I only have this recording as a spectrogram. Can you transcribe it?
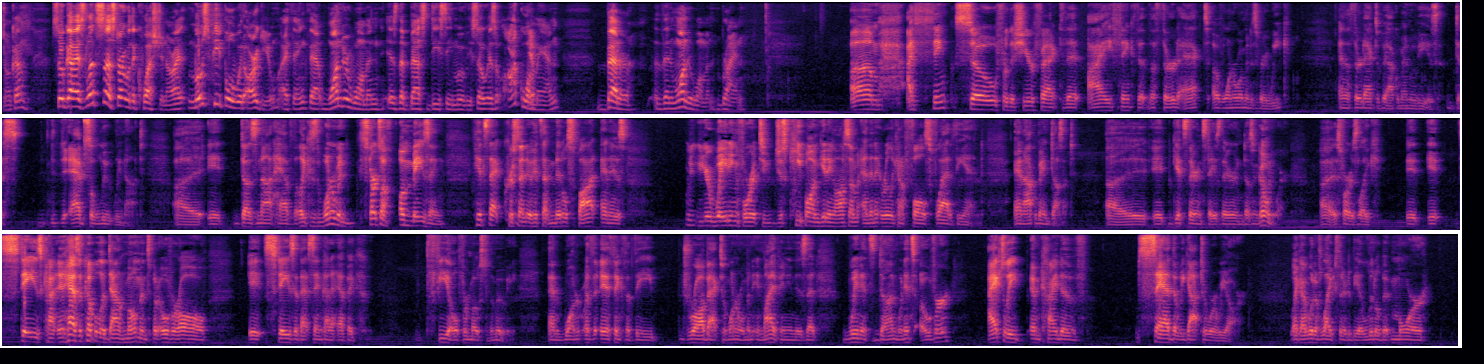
Okay. So, guys, let's uh, start with a question. All right. Most people would argue, I think, that Wonder Woman is the best DC movie. So, is Aquaman better than Wonder Woman, Brian? Um, I think so for the sheer fact that I think that the third act of Wonder Woman is very weak, and the third act of the Aquaman movie is dis- absolutely not. Uh, it does not have the like because Wonder Woman starts off amazing, hits that crescendo, hits that middle spot, and is you're waiting for it to just keep on getting awesome, and then it really kind of falls flat at the end. And Aquaman doesn't. Uh, it gets there and stays there and doesn't go anywhere. Uh, as far as like it, it stays kind. It has a couple of down moments, but overall, it stays at that same kind of epic feel for most of the movie. And one, I think that the drawback to Wonder Woman, in my opinion, is that when it's done, when it's over, I actually am kind of sad that we got to where we are. Like I would have liked there to be a little bit more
